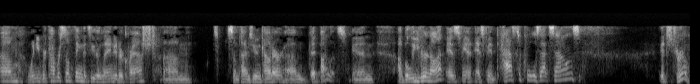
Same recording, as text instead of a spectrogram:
um, when you recover something that's either landed or crashed, um, sometimes you encounter um, dead pilots. And uh, believe it or not, as fan- as fantastical as that sounds, it's true.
